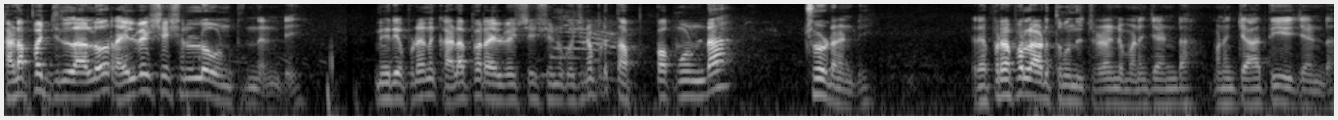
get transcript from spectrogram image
కడప జిల్లాలో రైల్వే స్టేషన్లో ఉంటుందండి. మీరు ఎప్పుడైనా కడప రైల్వే స్టేషన్కి వచ్చినప్పుడు తప్పకుండా చూడండి. రెపరెపలాడుతుంది చూడండి మన జెండా మన జాతీయ జెండా.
